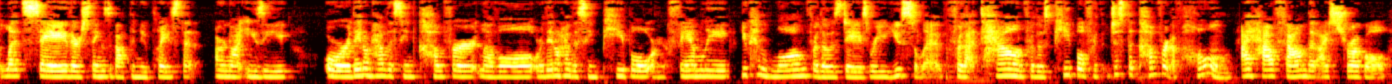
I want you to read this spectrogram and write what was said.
Let's say there's things about the new place that are not easy or they don't have the same comfort level or they don't have the same people or your family. You can long for those days where you used to live, for that town, for those people, for just the comfort of home. I have found that I struggle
